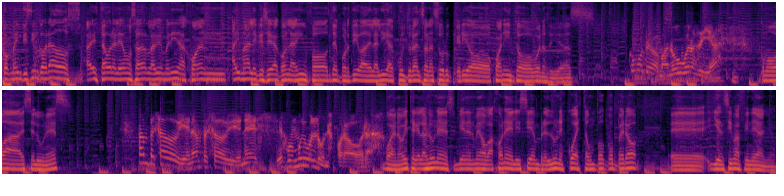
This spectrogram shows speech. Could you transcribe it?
Con 25 grados, a esta hora le vamos a dar la bienvenida a Juan Aymale que llega con la info deportiva de la Liga Cultural Zona Sur. Querido Juanito, buenos días. ¿Cómo te va, Manu? Buenos días. ¿Cómo va ese lunes? Ha empezado bien, ha empezado bien. Es, es un muy buen lunes por ahora. Bueno, viste que los lunes vienen medio bajonel y siempre el lunes cuesta un poco, pero... eh, y encima fin de año.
